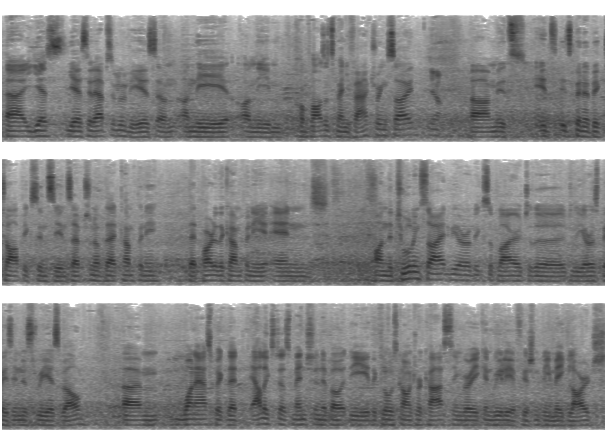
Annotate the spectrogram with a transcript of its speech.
Uh, yes, yes, it absolutely is. On, on the on the composites manufacturing side, Yeah. um, it's it's it's been a big topic since the inception of that company, that part of the company, and on the tooling side, we are a big supplier to the to the aerospace industry as well. Um, one aspect that Alex just mentioned about the the close contour casting, where you can really efficiently make large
